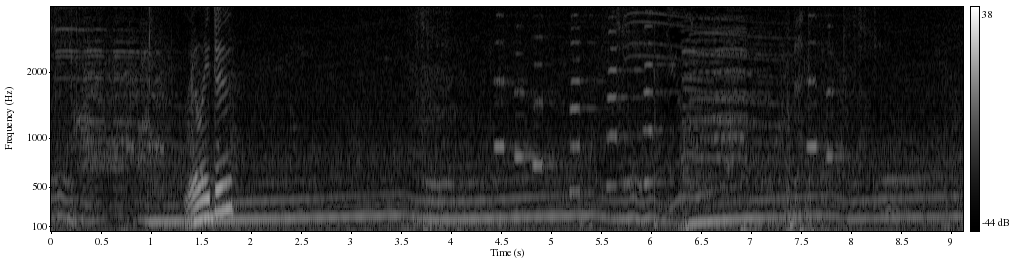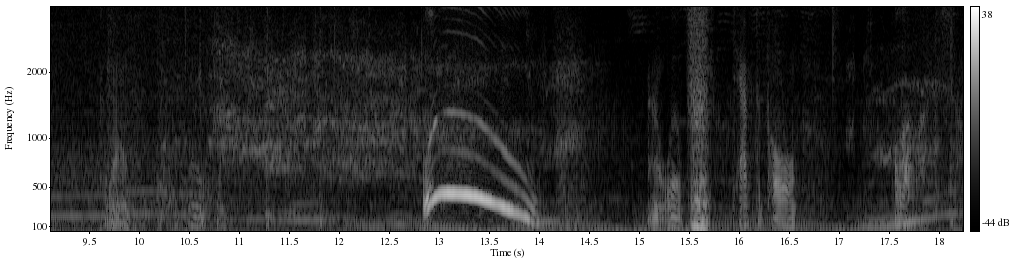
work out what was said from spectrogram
Mm-hmm. Really, dude? Come on. Okay. Woo! Oh, well, tap the pole. Oh, I love this song.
